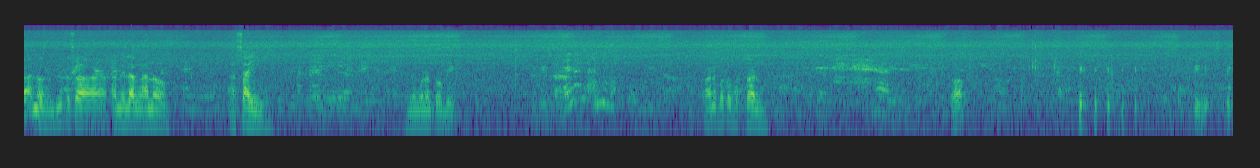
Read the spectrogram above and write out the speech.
sa ano dito sa kanilang ano ah, sign. Inom mo ng tubig. Yan ang sa ano. Paano ba ito buksan? Yan. Oh? Lipstick.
